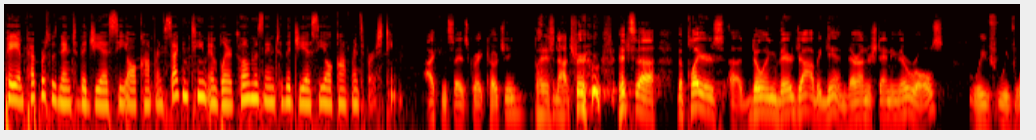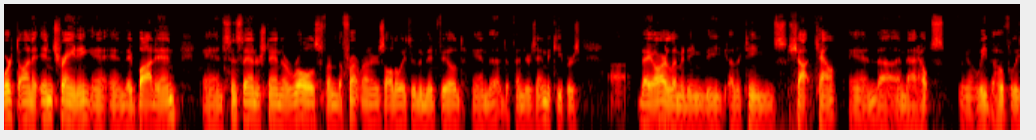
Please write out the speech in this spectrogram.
Peyton Peppers was named to the GSC All Conference second team and Blair Cohen was named to the GSC All Conference first team. I can say it's great coaching, but it's not true. it's uh, the players uh, doing their job again. They're understanding their roles. We've we've worked on it in training, and, and they've bought in. And since they understand their roles, from the front runners all the way through the midfield and the defenders and the keepers, uh, they are limiting the other team's shot count, and uh, and that helps you know, lead to hopefully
